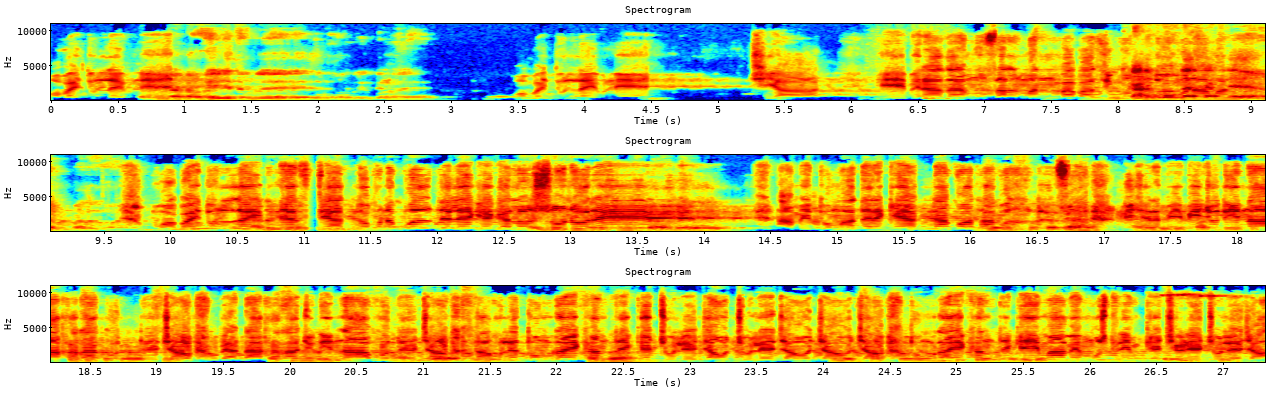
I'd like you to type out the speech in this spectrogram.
ওবায়দুল্লাহ ইবনে হয়ে যেত হয়। ওবায়দুল্লাহ ইবনে জিয়াদ আমি তোমাদেরকে একটা কথা বলতেছি নিজের বিবি যদি না হারা করতে চাও বেটা হারা যদি না হতে চাও তাহলে তোমরা এখান থেকে চলে যাও চলে যাও যাও যাও। তোমরা এখান থেকে ইমামে মুসলিমকে ছেড়ে চলে যাও।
